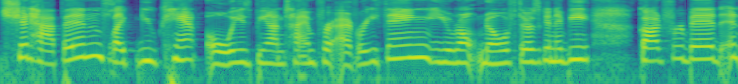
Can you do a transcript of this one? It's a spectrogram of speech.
shit happens. Like you can't always be on time for everything. You don't know if there's going to be, God forbid, an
